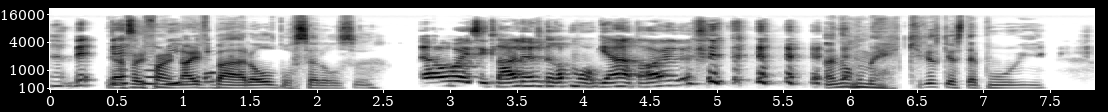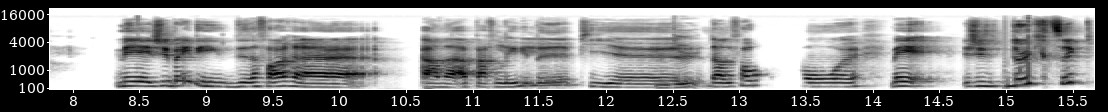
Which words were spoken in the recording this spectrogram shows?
Ben, Il a fallu faire un knife battle pour settle ça. Ah ouais, c'est clair, là, je drop mon gant à terre, là. Ah non, mais Chris, que c'était pourri. Mais j'ai bien des, des affaires à, à, à parler, là. Puis, euh, dans le fond, on, euh, mais j'ai deux critiques.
